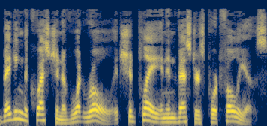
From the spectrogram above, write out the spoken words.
begging the question of what role it should play in investors' portfolios.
